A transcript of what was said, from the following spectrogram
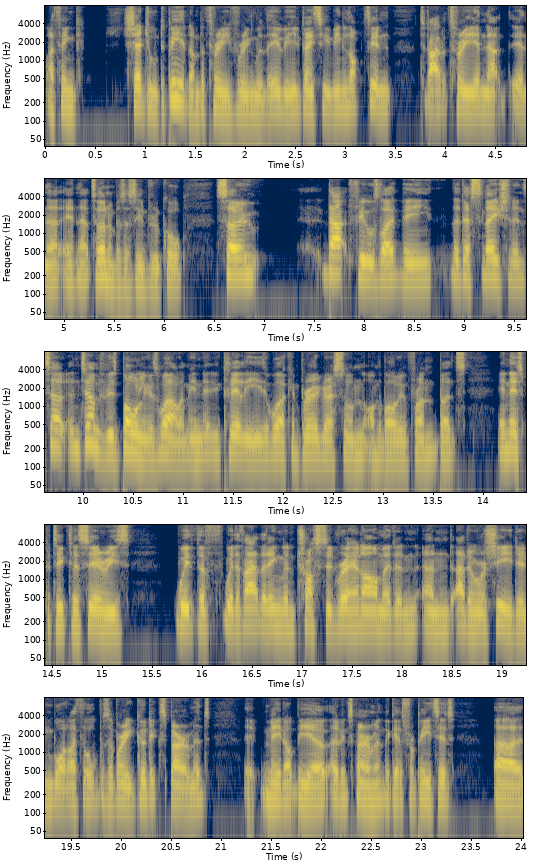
I think, scheduled to be at number three for England. He'd basically been locked in to number three in that in that in that tournament, as I seem to recall. So that feels like the the destination. So in terms of his bowling as well, I mean, clearly he's a work in progress on, on the bowling front. But in this particular series, with the with the fact that England trusted Rehan Ahmed and and Adil Rashid in what I thought was a very good experiment, it may not be a, an experiment that gets repeated uh,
